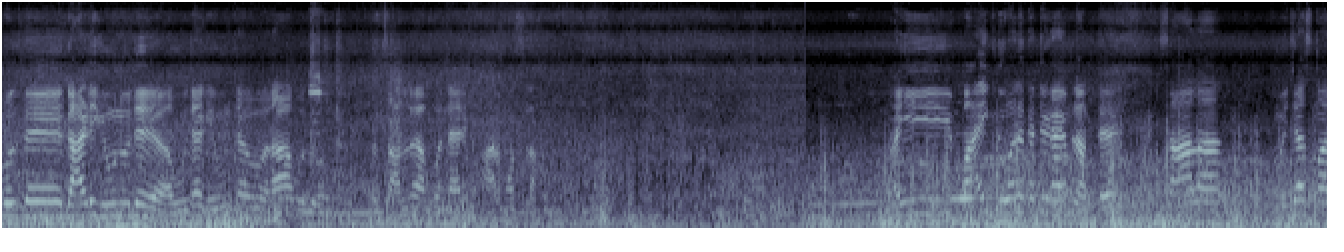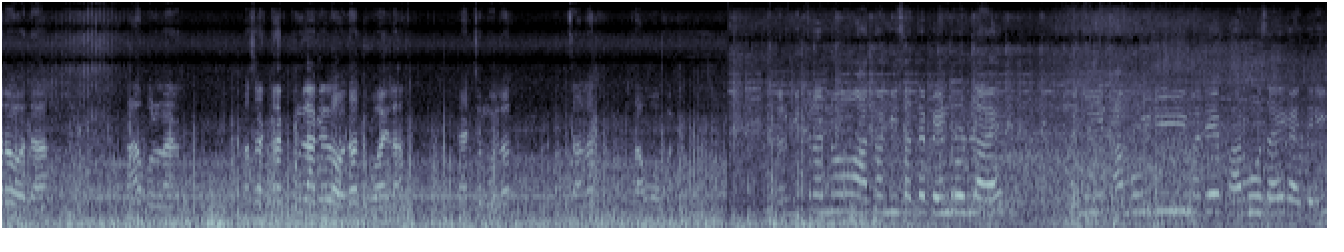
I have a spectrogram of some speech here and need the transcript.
बोलते गाडी घेऊन उद्या उद्या घेऊन काय राहा बोलू तर चाललोय आपण डायरेक्ट फार्म हाऊसला भाई बाईक धुवायला कधी टाईम लागते सहाला मिजाज मारा होता. काय बोलणार? असा ट्रक पण लागलेला होता धुवायला. त्याच्यामुळं चला जाऊ आपण. तर मित्रांनो आता मी सध्या पेन रोडला आहे. आणि आंबोलीमध्ये फार्म हाऊस आहे काहीतरी.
